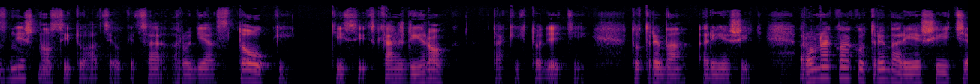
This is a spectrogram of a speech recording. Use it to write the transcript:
s dnešnou situáciou, keď sa rodia stovky tisíc každý rok takýchto detí. To treba riešiť. Rovnako ako treba riešiť e,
